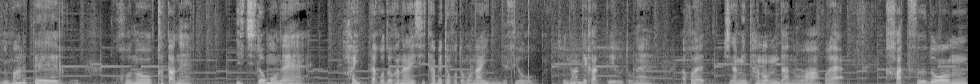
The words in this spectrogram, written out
生まれてこの方ね、一度もね、入ったことがないし、食べたこともないんですよ。それなんでかっていうとね、あ、これ、ちなみに頼んだのは、これ、カツ丼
